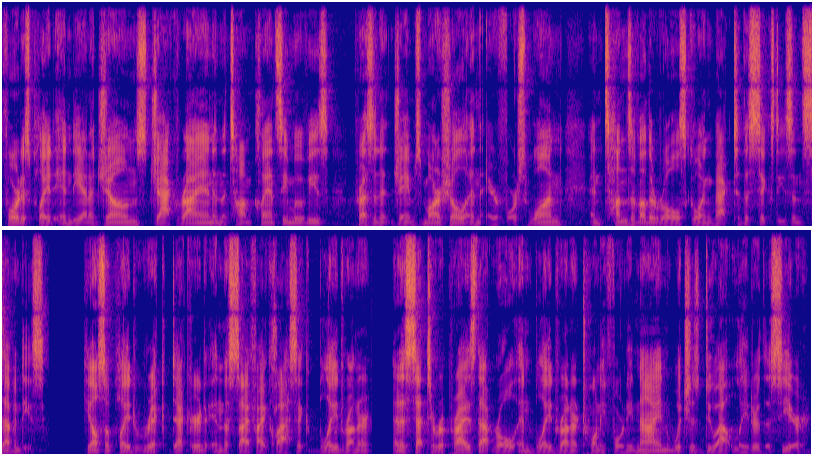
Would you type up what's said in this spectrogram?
Ford has played Indiana Jones, Jack Ryan in the Tom Clancy movies, President James Marshall in Air Force One, and tons of other roles going back to the 60s and 70s. He also played Rick Deckard in the sci fi classic Blade Runner and is set to reprise that role in Blade Runner 2049, which is due out later this year.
